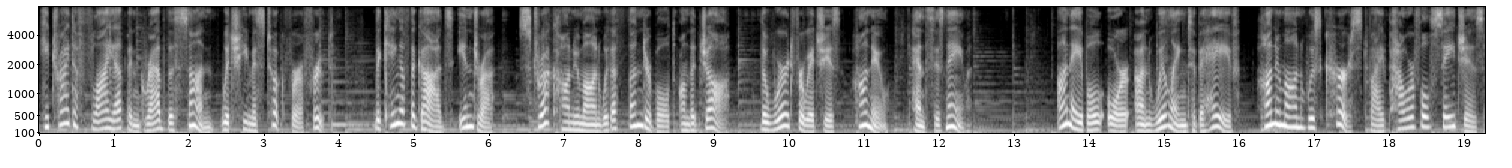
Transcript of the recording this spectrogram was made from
he tried to fly up and grab the sun, which he mistook for a fruit. The king of the gods, Indra, struck Hanuman with a thunderbolt on the jaw, the word for which is Hanu, hence his name. Unable or unwilling to behave, Hanuman was cursed by powerful sages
